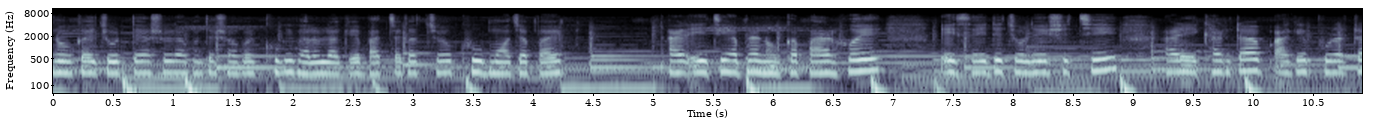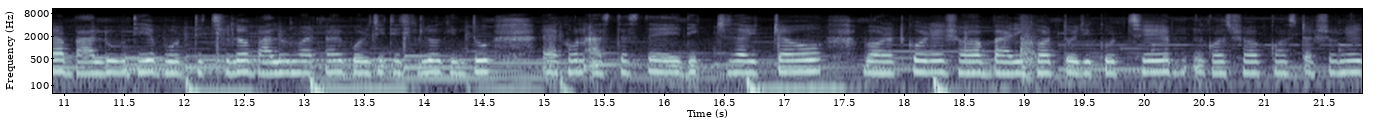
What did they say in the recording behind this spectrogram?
নৌকায় চড়তে আসলে আমাদের সবার খুবই ভালো লাগে। বাচ্চা কাচ্চাও খুব মজা পায়। আর এই যে আমরা নৌকা পার হয়ে এই সাইডে চলে এসেছি। আর এখানটা আগে পুরাটা বালু দিয়ে ভর্তি ছিল, বালুর মাঠ নামে পরিচিতি ছিল, কিন্তু এখন আস্তে আস্তে এই দিক সাইডটাও ভরাট করে সব বাড়ি ঘর তৈরি করছে। সব কনস্ট্রাকশনের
